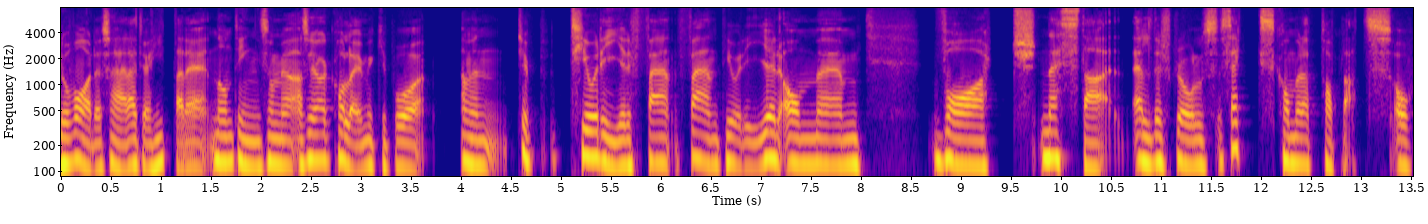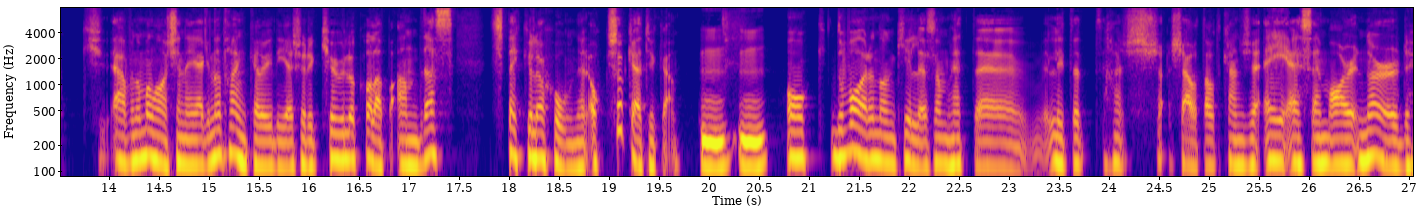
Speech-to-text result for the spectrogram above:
då var det så här att jag hittade någonting som jag, alltså jag kollar ju mycket på, ja men, typ teorier, fan, fan-teorier om eh, vart nästa Elder Scrolls 6 kommer att ta plats. Och även om man har sina egna tankar och idéer så är det kul att kolla på andras spekulationer också kan jag tycka. Mm, mm. Och då var det någon kille som hette, litet sh- shoutout kanske, ASMR Nerd,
